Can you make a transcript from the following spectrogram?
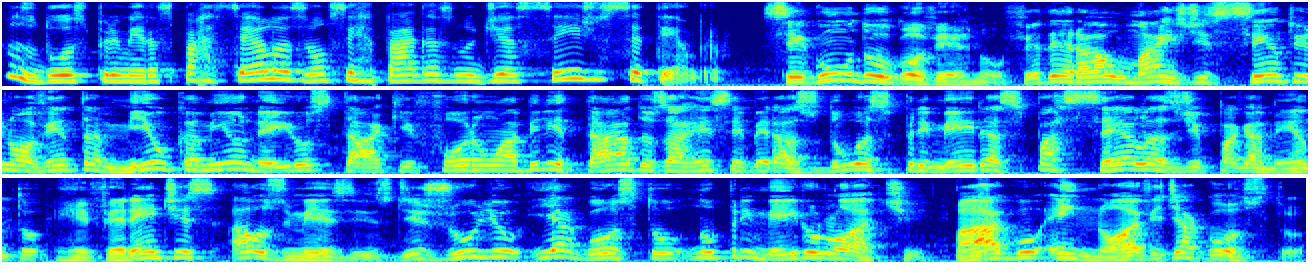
As duas primeiras parcelas vão ser pagas no dia 6 de setembro Segundo o governo federal, mais de 190 mil caminhoneiros TAC foram habilitados a receber as duas primeiras parcelas de pagamento referentes aos meses de julho e agosto no primeiro lote, pago em 9 de agosto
